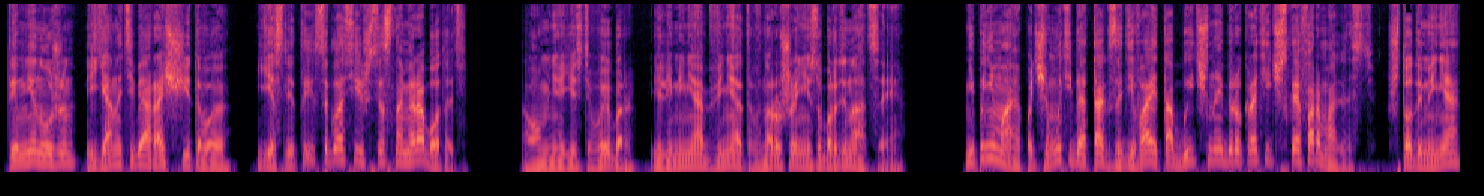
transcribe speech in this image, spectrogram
Ты мне нужен, и я на тебя рассчитываю, если ты согласишься с нами работать. А у меня есть выбор, или меня обвинят в нарушении субординации. Не понимаю, почему тебя так задевает обычная бюрократическая формальность. Что до меня,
